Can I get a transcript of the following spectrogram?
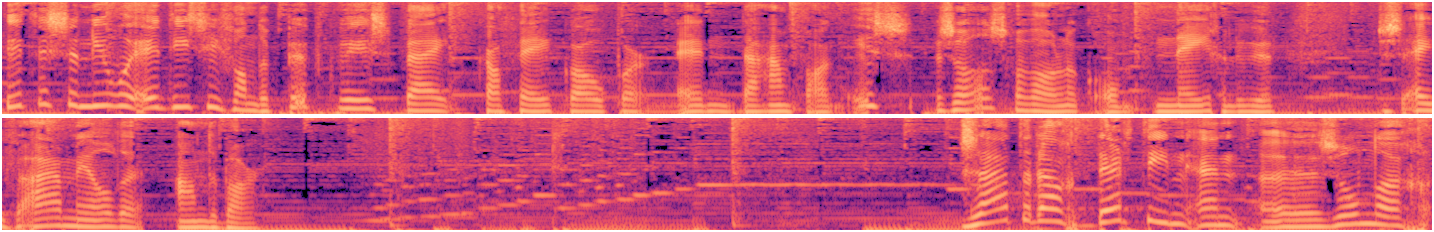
dit is een nieuwe editie van de pubquiz bij Café Koper. En de aanvang is zoals gewoonlijk om 9 uur. Dus even aanmelden aan de bar. Zaterdag 13 en uh, zondag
